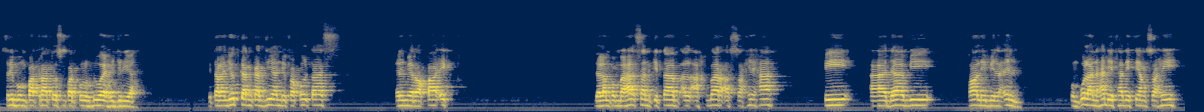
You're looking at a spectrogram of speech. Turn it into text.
1442 Hijriah. Kita lanjutkan kajian di Fakultas Ilmi Raqaiq dalam pembahasan kitab Al-Akhbar As-Sahihah fi Adabi Talibil Ilm kumpulan hadis-hadis yang sahih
